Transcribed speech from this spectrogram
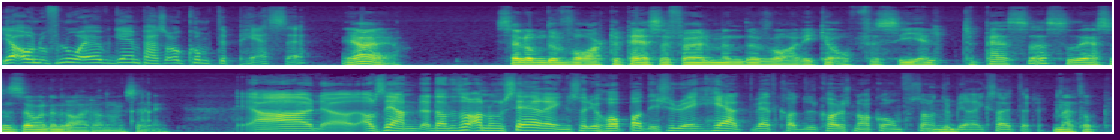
Ja, for nå er jo GamePass også kommet til PC. Ja, ja, ja. Selv om det var til PC før, men det var ikke offisielt til PC, så jeg syns det var en rar annonsering. Ja, altså igjen, det er sånn annonsering, så de håper at ikke du helt vet hva du, hva du snakker om, sånn at du blir excited. Nettopp.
